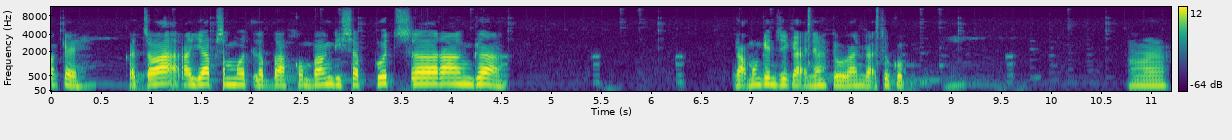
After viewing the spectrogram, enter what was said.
Oke okay. kecoa rayap semut lebah kumbang disebut serangga. Nggak mungkin sih kayaknya tuh kan nggak cukup. Hmm,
